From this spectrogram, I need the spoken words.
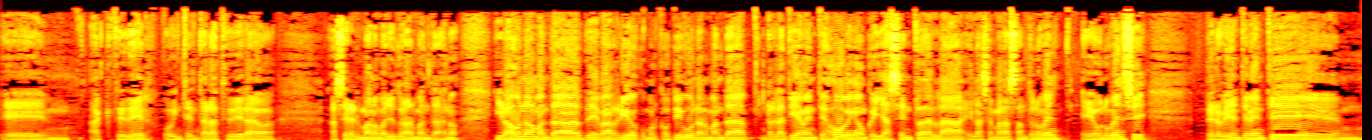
eh, acceder o intentar acceder a, a, ser hermano mayor de una hermandad, ¿no? Y va una hermandad de barrio, como el cautivo, una hermandad relativamente joven, aunque ya sentada en la, en la Semana Santa eh, onubense, pero evidentemente... Eh,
